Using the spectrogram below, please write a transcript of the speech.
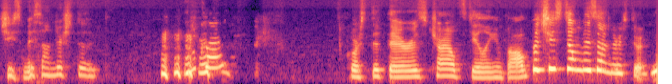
She's misunderstood. Of course, that there is child stealing involved, but she's still misunderstood.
